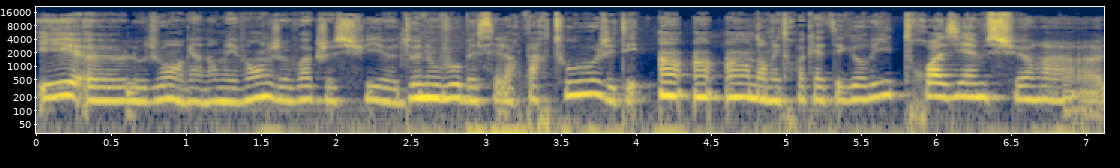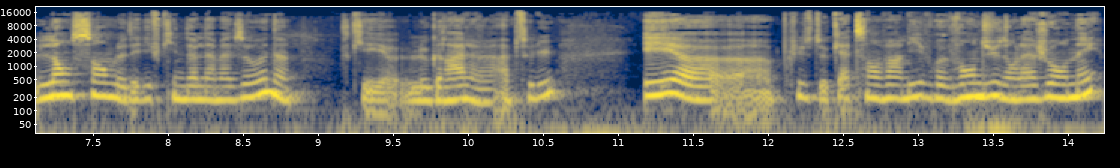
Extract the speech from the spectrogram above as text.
Et euh, l'autre jour, en regardant mes ventes, je vois que je suis euh, de nouveau best-seller partout. J'étais 1-1-1 dans mes trois catégories, troisième sur euh, l'ensemble des livres Kindle d'Amazon, ce qui est le Graal absolu, et plus de 420 livres vendus dans la journée.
